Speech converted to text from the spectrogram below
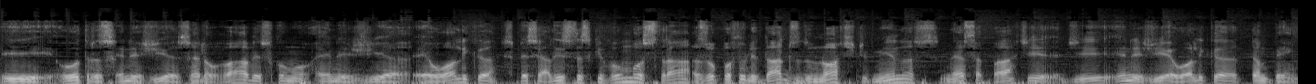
e outras energias renováveis, como a energia eólica, especialistas que vão mostrar as oportunidades do norte de Minas nessa parte de energia eólica também.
